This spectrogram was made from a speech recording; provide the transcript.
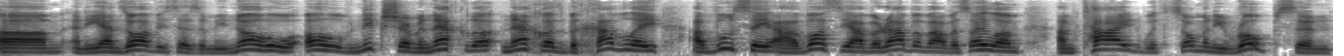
um, and he ends off, he says, Minohu ohuv niksher v'nechaz b'chavlei avusei ahavosi avarabba v'avasailam. I'm tied with so many ropes and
